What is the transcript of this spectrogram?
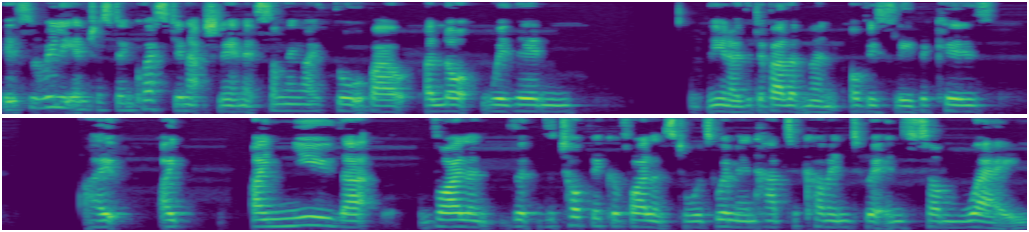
It's a really interesting question, actually, and it's something I thought about a lot within, you know, the development, obviously, because I I I knew that violent the, the topic of violence towards women had to come into it in some way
